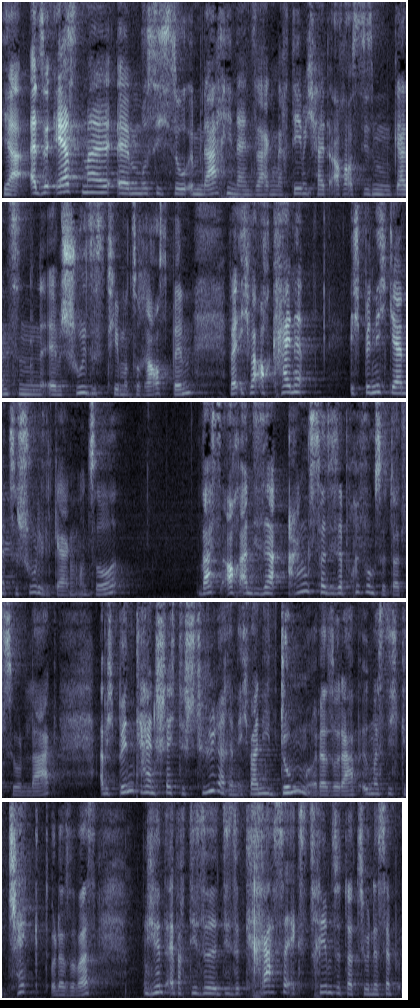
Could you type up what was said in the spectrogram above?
Ja, also erstmal äh, muss ich so im Nachhinein sagen, nachdem ich halt auch aus diesem ganzen äh, Schulsystem und so raus bin, weil ich war auch keine, ich bin nicht gerne zur Schule gegangen und so, was auch an dieser Angst vor dieser Prüfungssituation lag. Aber ich bin keine schlechte Schülerin. Ich war nie dumm oder so, da habe irgendwas nicht gecheckt oder sowas. Ich finde einfach diese, diese krasse Extremsituation. Deshalb,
